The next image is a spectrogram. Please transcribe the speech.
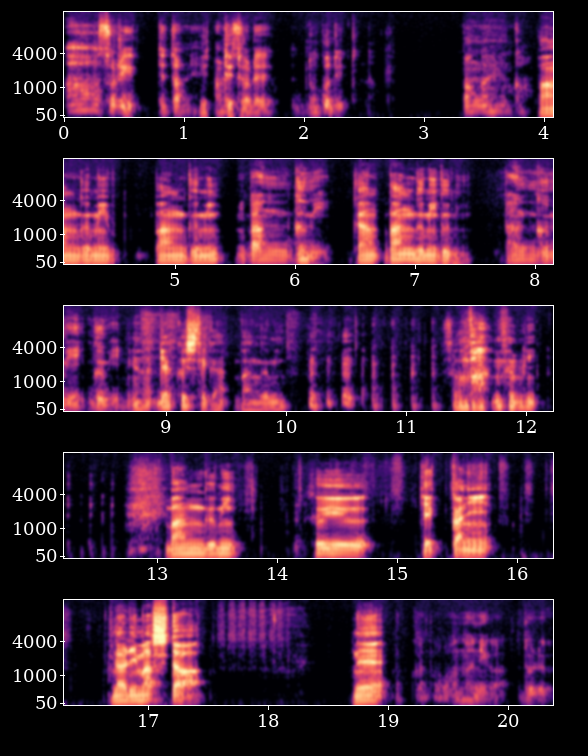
ああそれ言ってたね。言ってた。あれそれどこで言ったんだっけ？番外編か。番組、番組？番組。なが番組グミ。番組組。いや略してが番組。その番組。番組。そういう結果になりました。ね。岡田は何がどれが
